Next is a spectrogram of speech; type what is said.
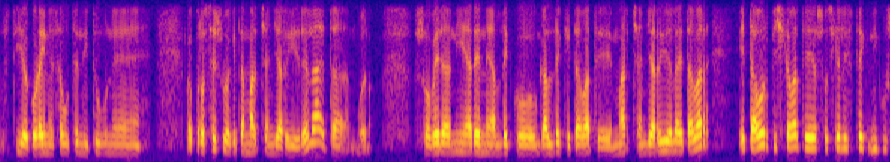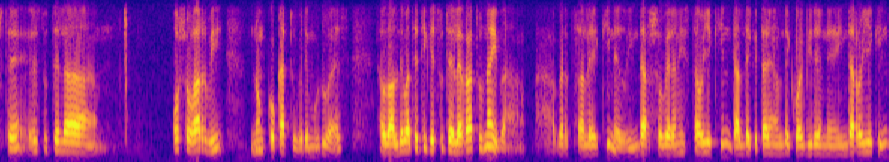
guztiok orain ezagutzen ditugune ba, prozesuak eta martxan jarri direla, eta, bueno, soberaniaren aldeko galdeketa bat e, martxan jarri dela, eta bar, eta hor pixka bat sozialistek nik uste ez dutela oso garbi non kokatu bere murua, ez? Hau da, alde batetik ez dute lerratu nahi, ba, ba bertzaleekin edo indar soberanista hoiekin, galdeketaren aldekoak diren indar hoiekin,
